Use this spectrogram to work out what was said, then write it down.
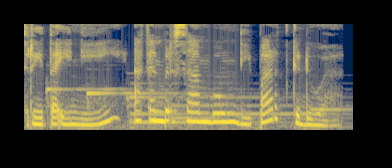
Cerita ini akan bersambung di part kedua.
